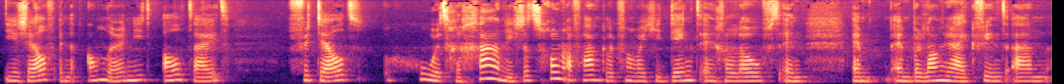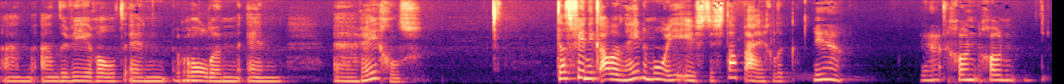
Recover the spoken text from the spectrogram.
jezelf en de ander niet altijd vertelt hoe het gegaan is. Dat is gewoon afhankelijk van wat je denkt en gelooft en, en, en belangrijk vindt aan, aan, aan de wereld en rollen en eh, regels. Dat vind ik al een hele mooie eerste stap eigenlijk. Ja. ja. Gewoon, gewoon die,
